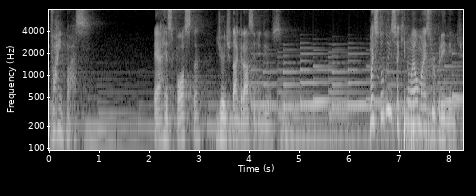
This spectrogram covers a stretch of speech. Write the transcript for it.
Vá em paz. É a resposta diante da graça de Deus. Mas tudo isso aqui não é o mais surpreendente.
